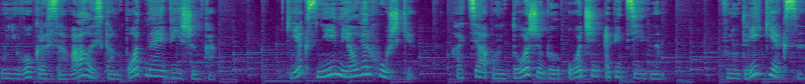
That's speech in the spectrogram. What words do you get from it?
у него красовалась компотная вишенка. Кекс не имел верхушки, хотя он тоже был очень аппетитным – Внутри кекса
